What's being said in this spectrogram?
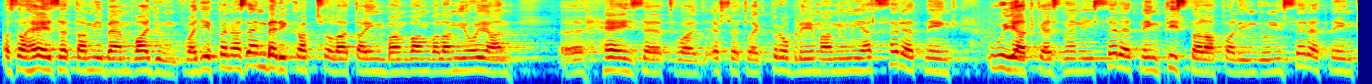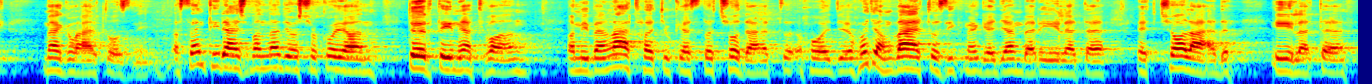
az a helyzet, amiben vagyunk, vagy éppen az emberi kapcsolatainkban van valami olyan helyzet, vagy esetleg probléma, ami miatt szeretnénk újat kezdeni, szeretnénk tiszta lappal indulni, szeretnénk megváltozni. A Szentírásban nagyon sok olyan történet van, amiben láthatjuk ezt a csodát, hogy hogyan változik meg egy ember élete, egy család élete,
